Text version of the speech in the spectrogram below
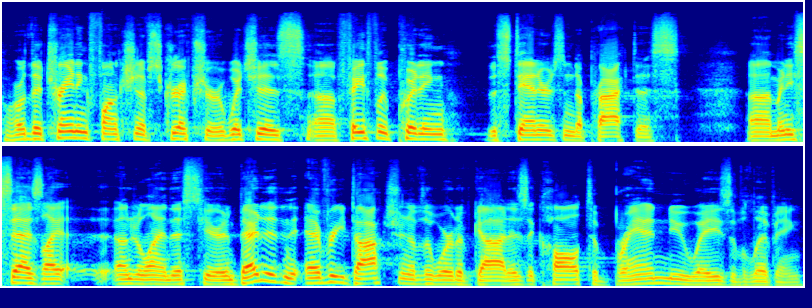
or the training function of Scripture, which is uh, faithfully putting the standards into practice. Um, and he says, I underline this here embedded in every doctrine of the Word of God is a call to brand new ways of living.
